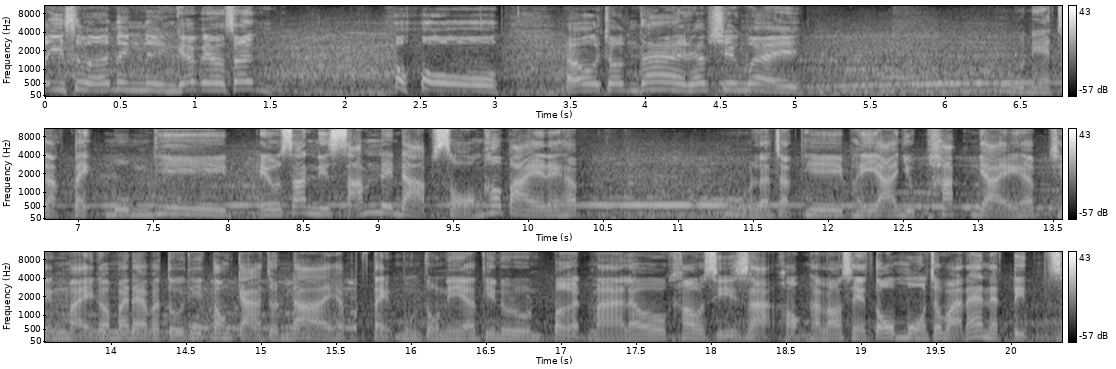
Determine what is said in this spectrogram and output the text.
ตีเสมอหนึ่งหนึ่งครับเอลสันโอ้โหเอาจนได้ครับเชียงใหม่โอ้เนี่ยจากเตะมุมที่เอลซันนี่ซ้ำในดาบ 2 เข้าไปนะครับโอ้หลังจากที่พยาอยู่พักใหญ่ครับ เชียงใหม่ก็มาได้ประตูที่ต้องการจนได้ครับเตะมุมตรงนี้ครับที่นูรุนเปิดมาแล้วเข้าศีรษะของคาร์ลอสเซโตโมงจังหวะได้เนี่ยติดเซ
